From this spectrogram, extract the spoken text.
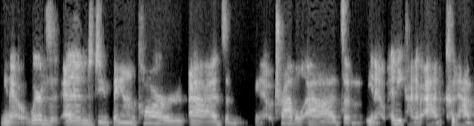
you know, where does it end? Do you ban car ads and you know travel ads and you know any kind of ad could have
